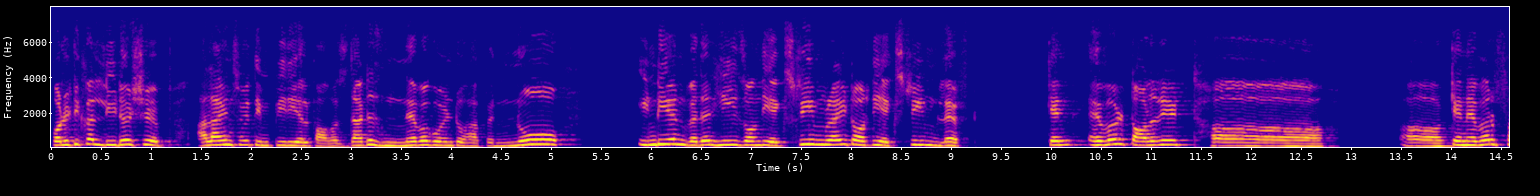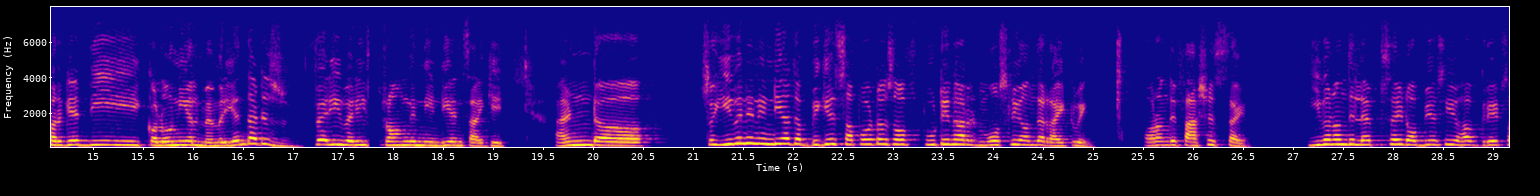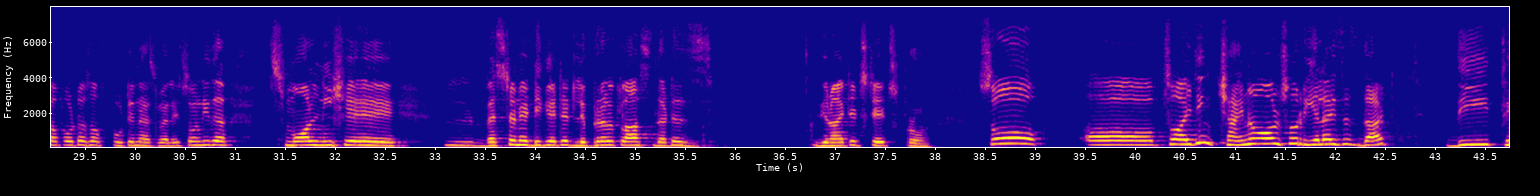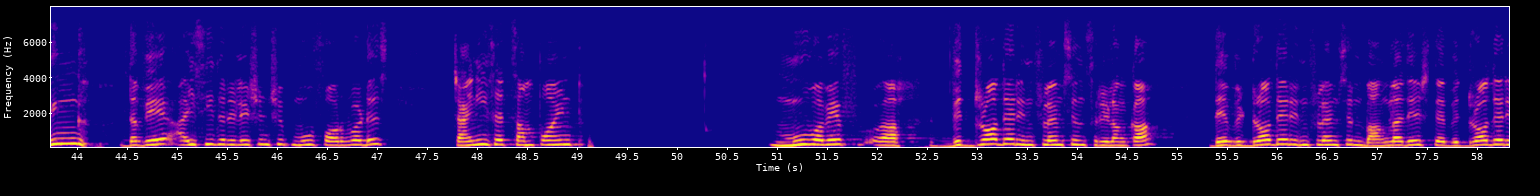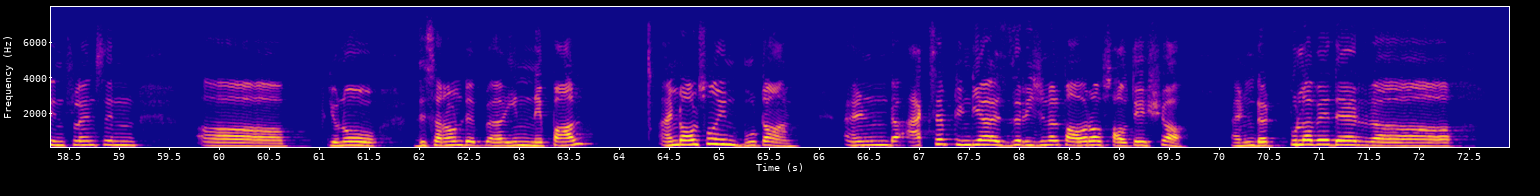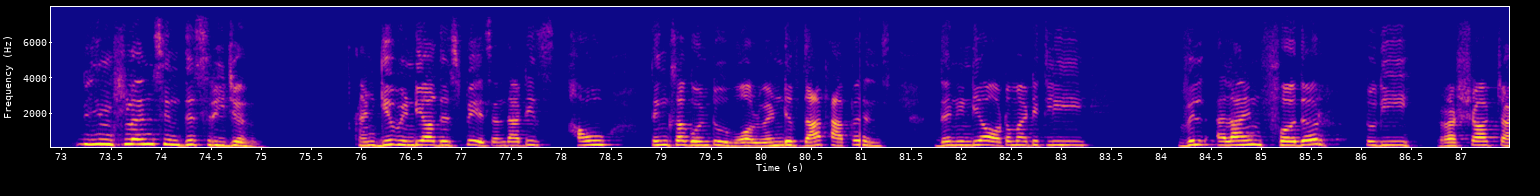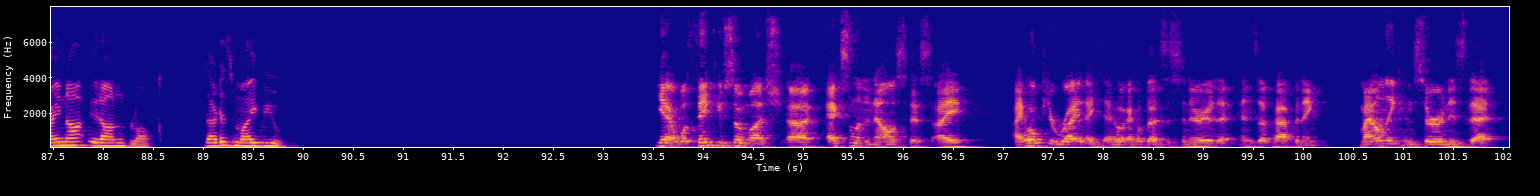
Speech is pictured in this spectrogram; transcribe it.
political leadership aligns with imperial powers. That is never going to happen. No Indian, whether he is on the extreme right or the extreme left, can ever tolerate uh, uh, can ever forget the colonial memory, and that is very, very strong in the Indian psyche. And uh, so, even in India, the biggest supporters of Putin are mostly on the right wing or on the fascist side. Even on the left side, obviously, you have great supporters of Putin as well. It's only the small niche, Western educated liberal class that is United States prone. So, uh, so I think China also realizes that the thing, the way I see the relationship move forward is Chinese at some point move away, uh, withdraw their influence in Sri Lanka. They withdraw their influence in Bangladesh. They withdraw their influence in, uh, you know, this around uh, in Nepal and also in Bhutan and accept India as the regional power of South Asia and uh, pull away their uh, influence in this region and give India this space. And that is how things are going to evolve. And if that happens, then India automatically will align further to the Russia, China, Iran bloc. That is my view. Yeah, well, thank you so much. Uh, excellent analysis. I I hope you're right. I, th- I hope that's a scenario that ends up happening. My only concern is that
